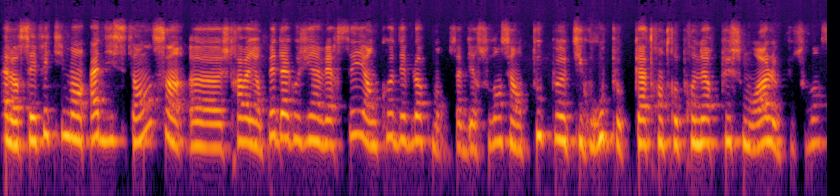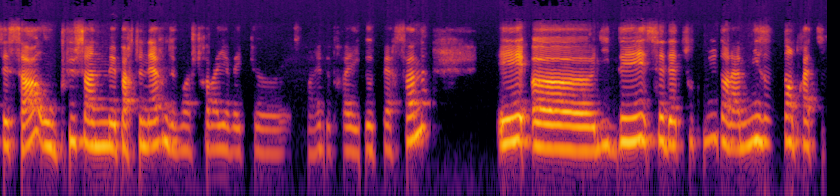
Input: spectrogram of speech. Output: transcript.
Alors, c'est effectivement à distance. je travaille en pédagogie inversée et en co-développement. Ça veut dire souvent, c'est en tout petit groupe, quatre entrepreneurs plus moi. Le plus souvent, c'est ça, ou plus un de mes partenaires. De, moi, je travaille avec, de travailler avec d'autres personnes. Et euh, l'idée, c'est d'être soutenu dans la mise en pratique.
